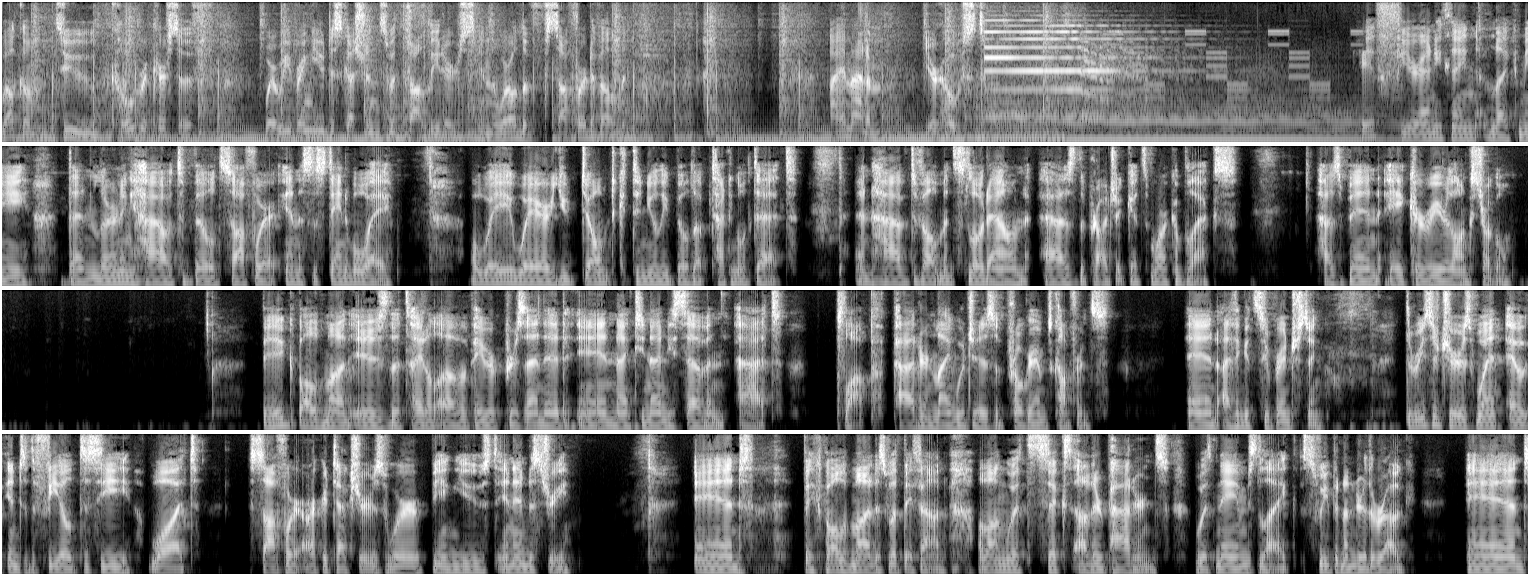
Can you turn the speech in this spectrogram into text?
Welcome to CoRecursive, where we bring you discussions with thought leaders in the world of software development. I am Adam, your host. If you're anything like me, then learning how to build software in a sustainable way, a way where you don't continually build up technical debt and have development slow down as the project gets more complex, has been a career long struggle. Big Ball of Mud is the title of a paper presented in 1997 at PLOP, Pattern Languages of Programs Conference and I think it's super interesting. The researchers went out into the field to see what software architectures were being used in industry. And Big Ball of Mud is what they found, along with six other patterns with names like Sweep It Under the Rug and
